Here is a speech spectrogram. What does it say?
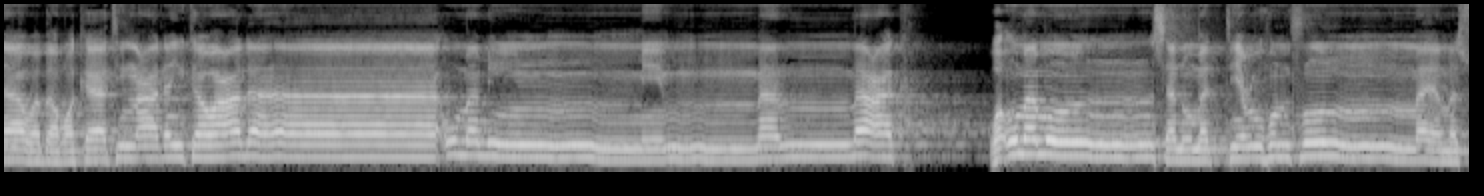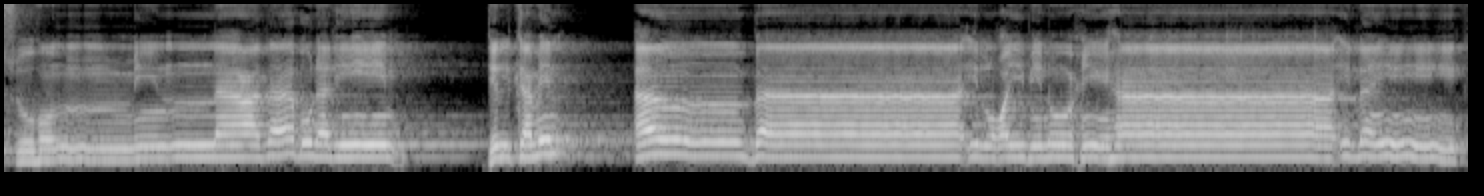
وبركات عليك وعلى أمم ممن معك وأمم سنمتعهم ثم يمسهم منا عذاب أليم. تلك من أنباء الغيب نوحيها إليك.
